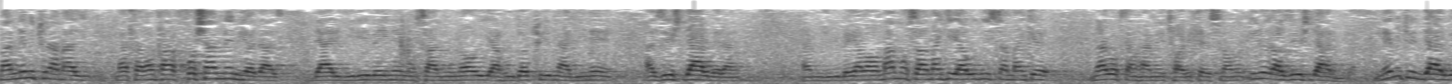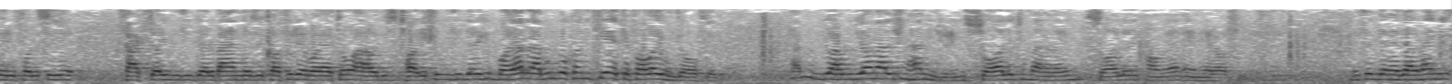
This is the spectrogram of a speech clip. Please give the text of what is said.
من نمی‌تونم از مثلا فقط خوشم نمیاد از درگیری بین مسلمان ها و یهودا توی مدینه از زیرش در برم همینجوری بگم آقا من مسلمان که یهود نیستم من که نگفتم همه تاریخ اسلام اینو از زیرش در میرم نمی‌تونید در بری خلاصه فکتایی وجود داره به اندازه کافی روایت و احادیث تاریخی وجود داره که باید قبول بکنید که اتفاقای اونجا افتاده. همین یهودی ها همین همینجوری. این سوالتون بنابراین سوال کاملا انحرافی مثل به نظر من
